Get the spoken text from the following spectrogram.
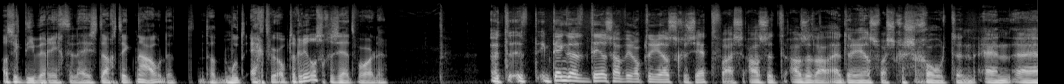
Als ik die berichten lees, dacht ik, nou, dat, dat moet echt weer op de rails gezet worden. Het, het, ik denk dat het deels alweer op de rails gezet was, als het, als het al uit de rails was geschoten. En uh,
